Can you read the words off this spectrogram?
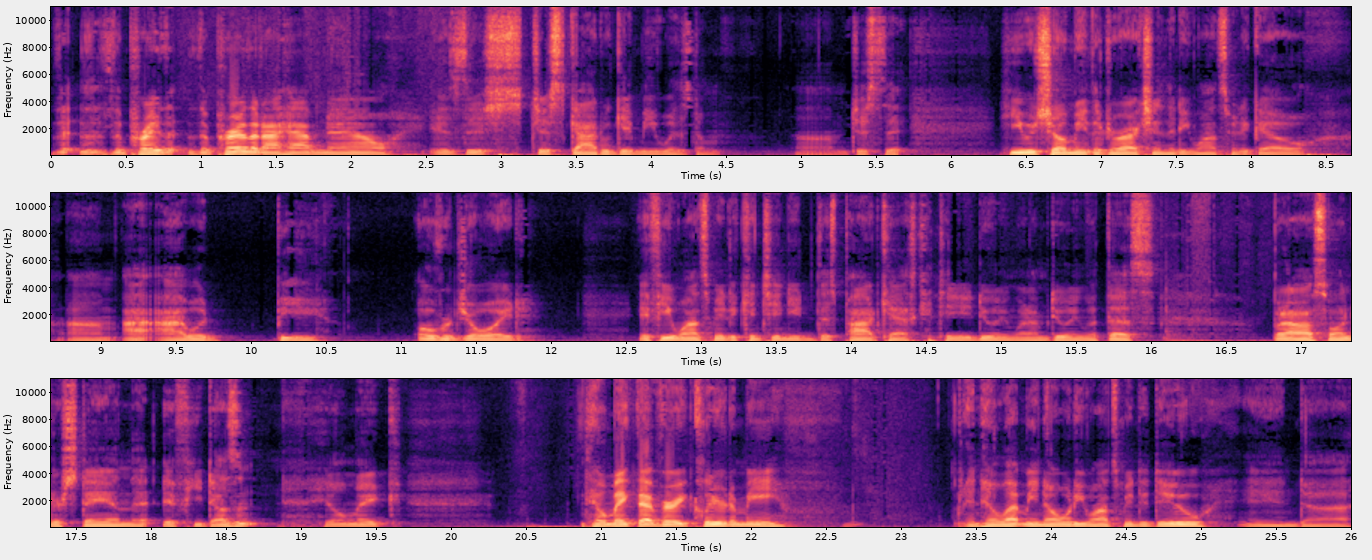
the, the prayer that, the prayer that I have now is this: just God would give me wisdom, um, just that He would show me the direction that He wants me to go. Um, I, I would be overjoyed if He wants me to continue this podcast, continue doing what I'm doing with this. But I also understand that if He doesn't, He'll make He'll make that very clear to me, and He'll let me know what He wants me to do, and uh,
